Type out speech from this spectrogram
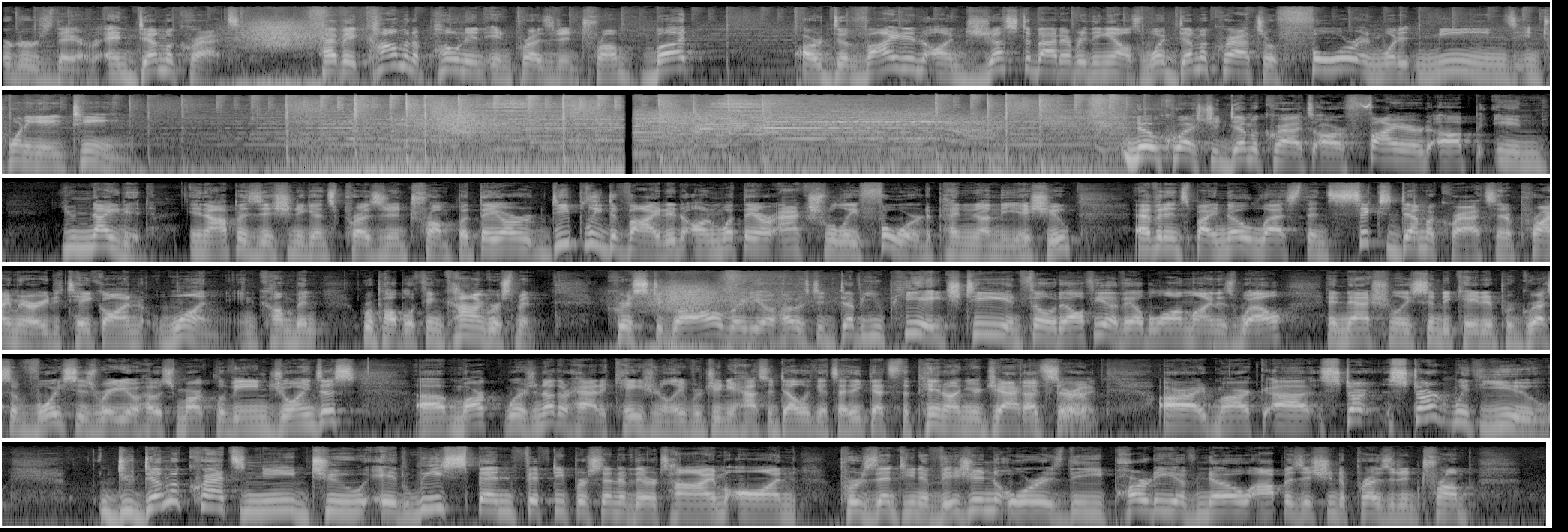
voters there. And Democrats have a common opponent in President Trump, but are divided on just about everything else. What Democrats are for and what it means in 2018. No question, Democrats are fired up in united in opposition against President Trump, but they are deeply divided on what they are actually for, depending on the issue. Evidenced by no less than six Democrats in a primary to take on one incumbent Republican congressman. Chris Stigall, radio hosted WPHT in Philadelphia, available online as well. And nationally syndicated Progressive Voices radio host Mark Levine joins us. Uh, Mark wears another hat occasionally, Virginia House of Delegates. I think that's the pin on your jacket, that's sir. Correct. All right, Mark. Uh, start start with you. Do Democrats need to at least spend 50% of their time on presenting a vision, or is the party of no opposition to President Trump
